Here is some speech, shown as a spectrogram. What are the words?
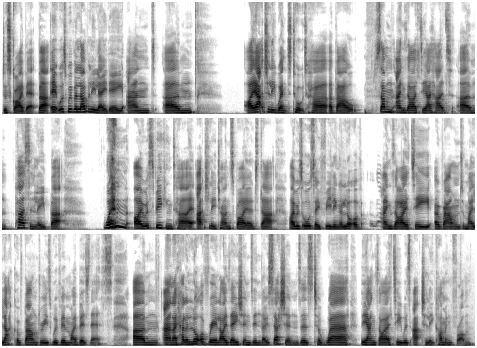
describe it. But it was with a lovely lady, and um, I actually went to talk to her about some anxiety I had um, personally, but when I was speaking to her, it actually transpired that I was also feeling a lot of anxiety around my lack of boundaries within my business. Um, and I had a lot of realizations in those sessions as to where the anxiety was actually coming from.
